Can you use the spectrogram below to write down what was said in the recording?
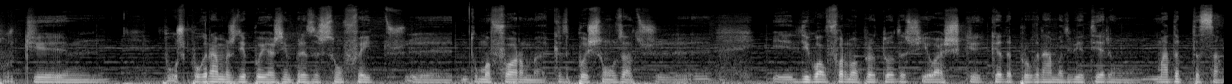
porque os programas de apoio às empresas são feitos eh, de uma forma que depois são usados eh, de igual forma para todas. Eu acho que cada programa devia ter um, uma adaptação,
